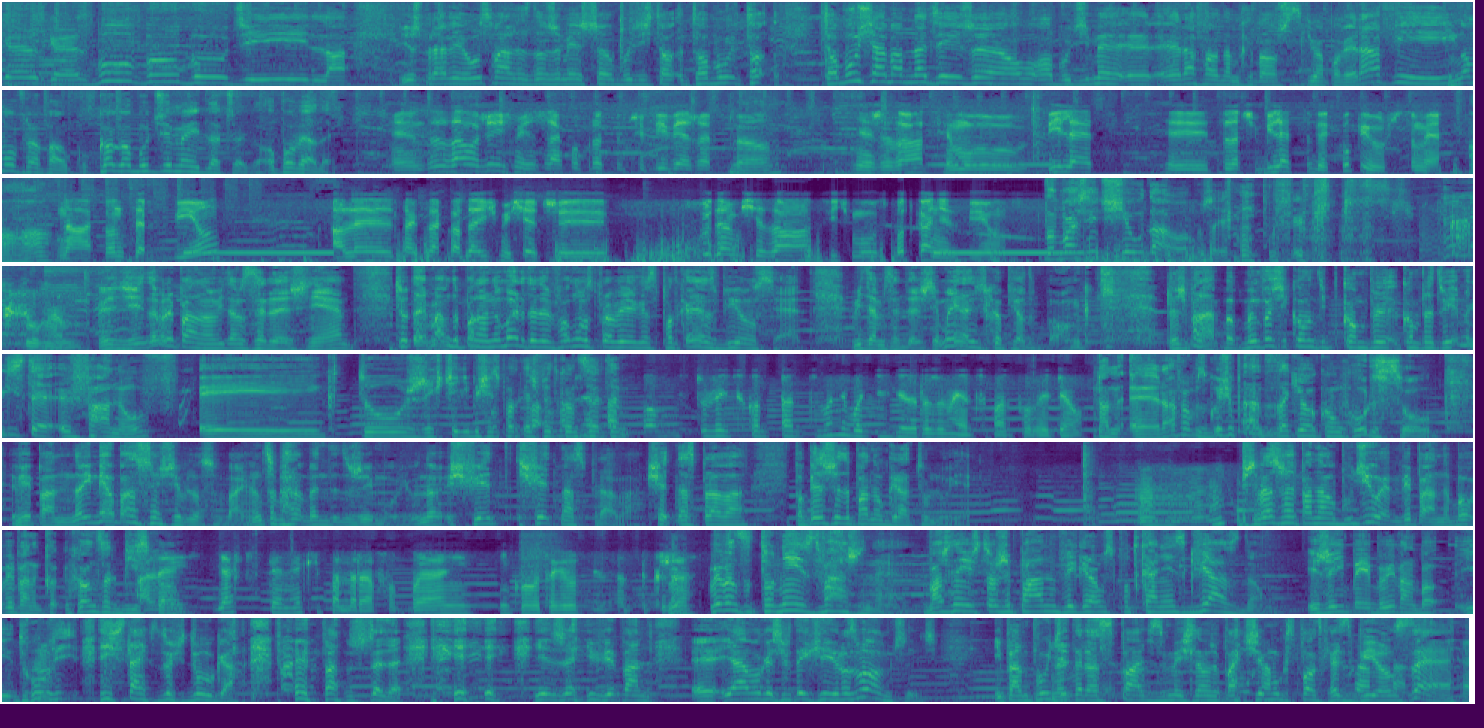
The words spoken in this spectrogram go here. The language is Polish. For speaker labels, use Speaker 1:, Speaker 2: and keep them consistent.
Speaker 1: girls, girls, bu, bu, budzilla. Już prawie ósma, ale zdążymy jeszcze obudzić. To, to, to, to musia, mam nadzieję, że obudzimy. E, Rafał nam chyba o wszystkim opowie. Rafi!
Speaker 2: No mów Rafałku, kogo budzimy i dlaczego? Opowiadaj.
Speaker 3: E, To założyliśmy się tak po prostu przy piwie, że,
Speaker 1: No.
Speaker 3: nie, że załatwię mu bilet, to znaczy bilet sobie kupił już w sumie
Speaker 1: Aha.
Speaker 3: na koncert Beyoncé, ale tak zakładaliśmy się, czy uda mi się załatwić mu spotkanie z Beyoncé.
Speaker 1: To właśnie ci się udało.
Speaker 4: Słucham.
Speaker 1: Dzień dobry panu, witam serdecznie. Tutaj mam do pana numer telefonu w sprawie jego spotkania z Beyoncé. Witam serdecznie. Moje nazwisko Piotr Bąk. Proszę pana, bo my właśnie kom- komple- kompletujemy listę fanów, yy, którzy chcieliby się spotkać przed koncertem.
Speaker 4: Pan powtórzyć skąd pan dzwoni, bo nic nie zrozumiałem, co pan powiedział.
Speaker 1: Pan e, Rafał zgłosił pana do takiego konkursu, wie pan, no i miał pan szczęście w losowaniu. No co panu będę dłużej mówił? No świet, świetna sprawa, świetna sprawa. Po pierwsze to panu gratuluję.
Speaker 4: Mhm.
Speaker 1: Przepraszam, że pana obudziłem, wie pan, no bo wie pan, ko- koncert blisko.
Speaker 4: Ale jaki ten, jaki pan Rafał, bo ja ni- nikogo takiego nie znam,
Speaker 1: No,
Speaker 4: także...
Speaker 1: wie pan co, to nie jest ważne. Ważne jest to, że pan wygrał spotkanie z gwiazdą. Jeżeli, bo wie pan, bo lista jest dość długa, powiem panu szczerze. Jeżeli, wie pan, e, ja mogę się w tej chwili rozłączyć i pan pójdzie teraz spać z myślą, że pan się mógł spotkać z Beyoncé.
